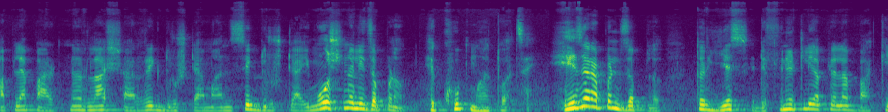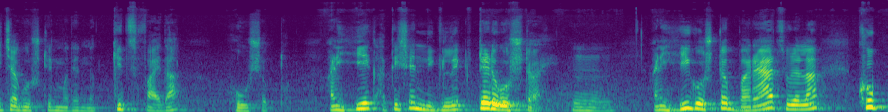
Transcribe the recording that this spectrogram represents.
आपल्या पार्टनरला शारीरिकदृष्ट्या मानसिकदृष्ट्या इमोशनली जपणं हे खूप महत्त्वाचं आहे. हे जर आपण जपलं तर येस डेफिनेटली आपल्याला बाकीच्या गोष्टींमध्ये नक्कीच फायदा होऊ शकतो. आणि ही एक अतिशय निग्लेक्टेड गोष्ट आहे. आणि ही गोष्ट बऱ्याच वेळेला खूप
